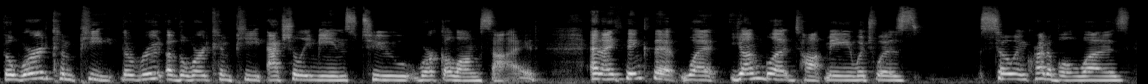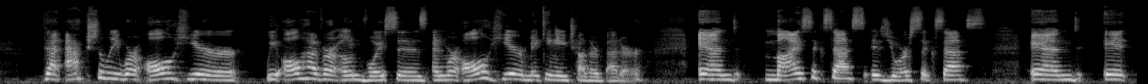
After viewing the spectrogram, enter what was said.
the word compete, the root of the word compete, actually means to work alongside. And I think that what Youngblood taught me, which was so incredible, was that actually we're all here. We all have our own voices and we're all here making each other better. And my success is your success. And it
